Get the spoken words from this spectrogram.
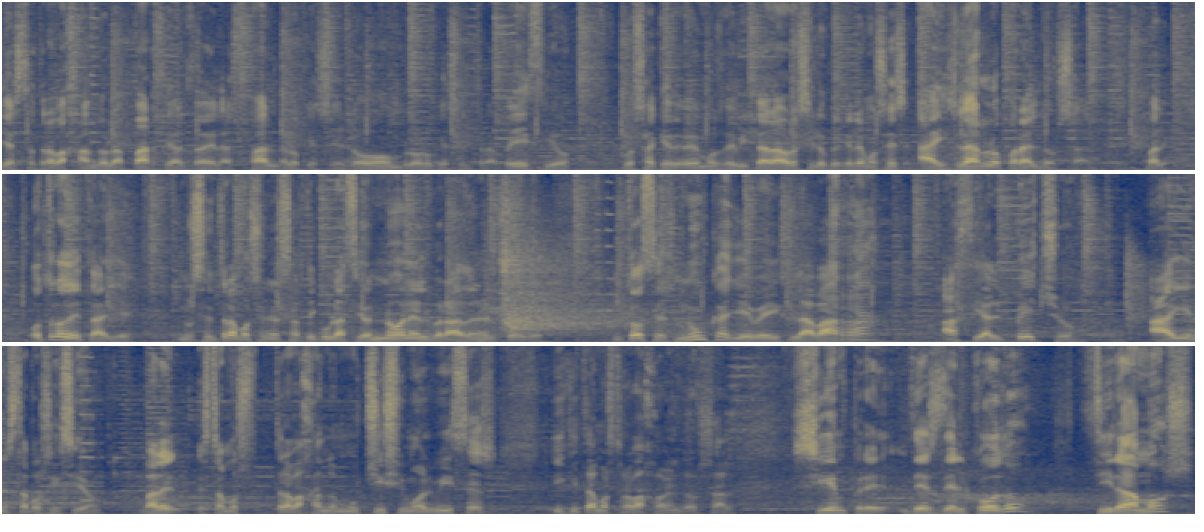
ya está trabajando la parte alta de la espalda, lo que es el hombro, lo que es el trapecio, cosa que debemos de evitar ahora si lo que queremos es aislarlo para el dorsal. Vale, otro detalle, nos centramos en esta articulación, no en el brazo, en el codo. Entonces, nunca llevéis la barra hacia el pecho, ahí en esta posición, ¿vale? Estamos trabajando muchísimo el bíceps y quitamos trabajo en el dorsal. Siempre desde el codo tiramos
